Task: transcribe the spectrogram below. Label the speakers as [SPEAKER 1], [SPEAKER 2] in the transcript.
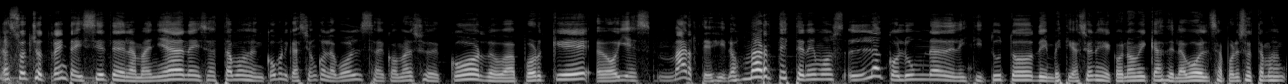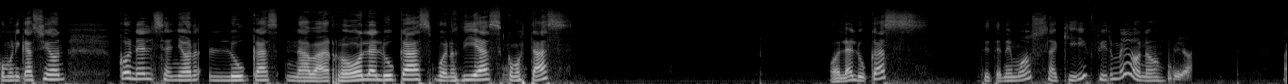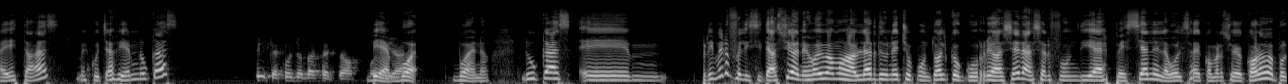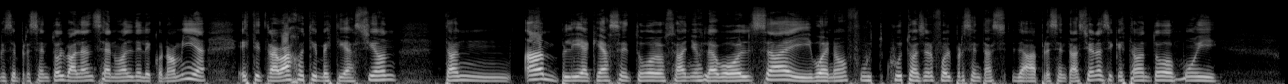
[SPEAKER 1] Las 8.37 de la mañana y ya estamos en comunicación con la Bolsa de Comercio de Córdoba porque eh, hoy es martes y los martes tenemos la columna del Instituto de Investigaciones Económicas de la Bolsa. Por eso estamos en comunicación con el señor Lucas Navarro. Hola Lucas, buenos días, ¿cómo estás? Hola Lucas, ¿te tenemos aquí firme o no? Ahí estás, ¿me escuchas bien Lucas?
[SPEAKER 2] Sí, te escucho perfecto.
[SPEAKER 1] Bien, bueno. Lucas, em, primero felicitaciones. Hoy vamos a hablar de un hecho puntual que ocurrió ayer. Ayer fue un día especial en la Bolsa de Comercio de Córdoba porque se presentó el balance anual de la economía. Este trabajo, esta investigación tan amplia que hace todos los años la bolsa y bueno, justo ayer fue el la presentación, así que estaban todos muy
